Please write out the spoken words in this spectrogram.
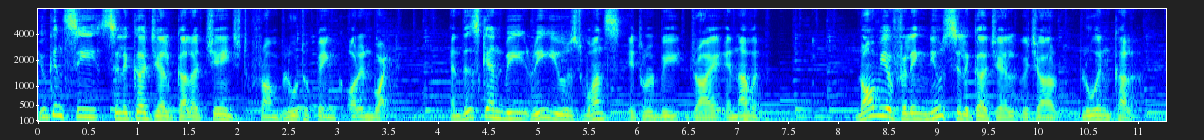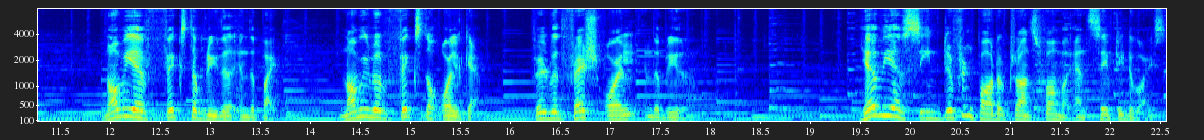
You can see silica gel color changed from blue to pink or in white. And this can be reused once it will be dry in oven. Now we are filling new silica gel which are blue in color. Now we have fixed the breather in the pipe. Now we will fix the oil cap filled with fresh oil in the breather. Here we have seen different part of transformer and safety device.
